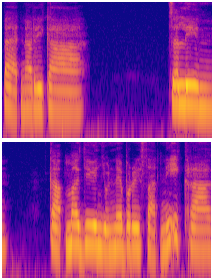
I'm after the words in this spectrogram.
18 นาฬิกา จลินกลับมายืนอยู่ในบริษัทนี้อีกครั้ง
